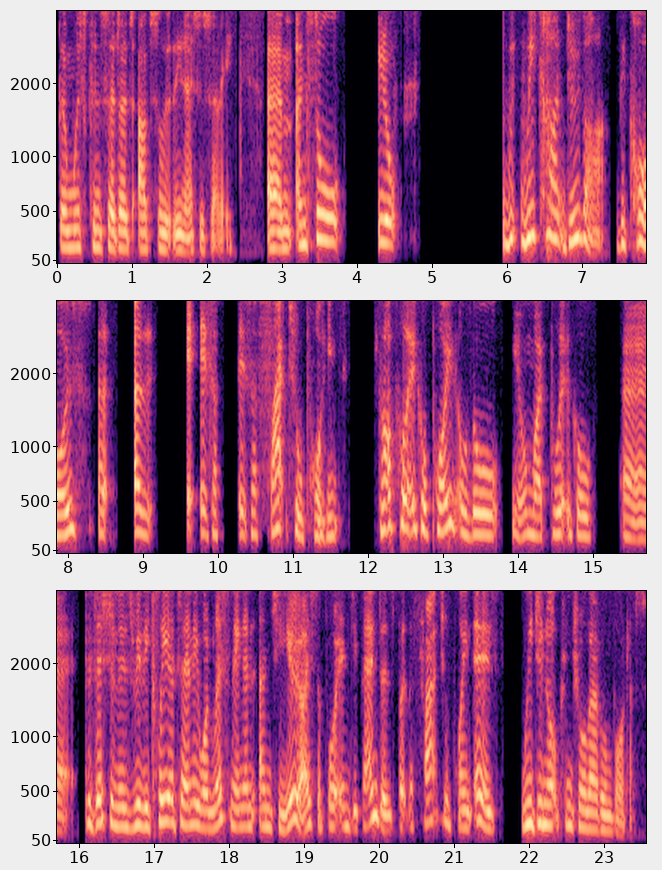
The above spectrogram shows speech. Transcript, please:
than was considered absolutely necessary. Um, and so, you know, we, we can't do that because uh, uh, it's a it's a factual point. It's not a political point, although you know my political uh, position is really clear to anyone listening and, and to you. I support independence, but the factual point is we do not control our own borders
